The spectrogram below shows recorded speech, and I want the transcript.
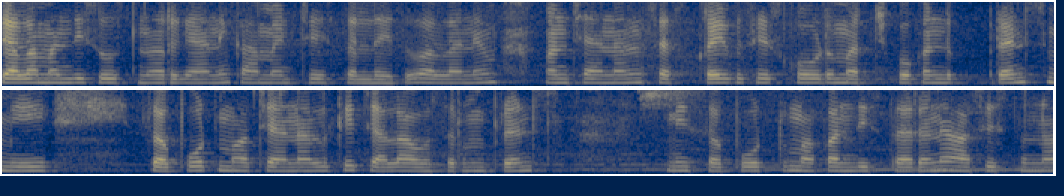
చాలామంది చూస్తున్నారు కానీ కామెంట్ చేస్తలేదు. అలానే మన ఛానల్ని సబ్స్క్రైబ్ చేసుకోవడం మర్చిపోకండి ఫ్రెండ్స్. మీ సపోర్ట్ మా ఛానల్కి చాలా అవసరం ఫ్రెండ్స్. మీ సపోర్ట్ మాకు అందిస్తారని ఆశిస్తున్నా.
